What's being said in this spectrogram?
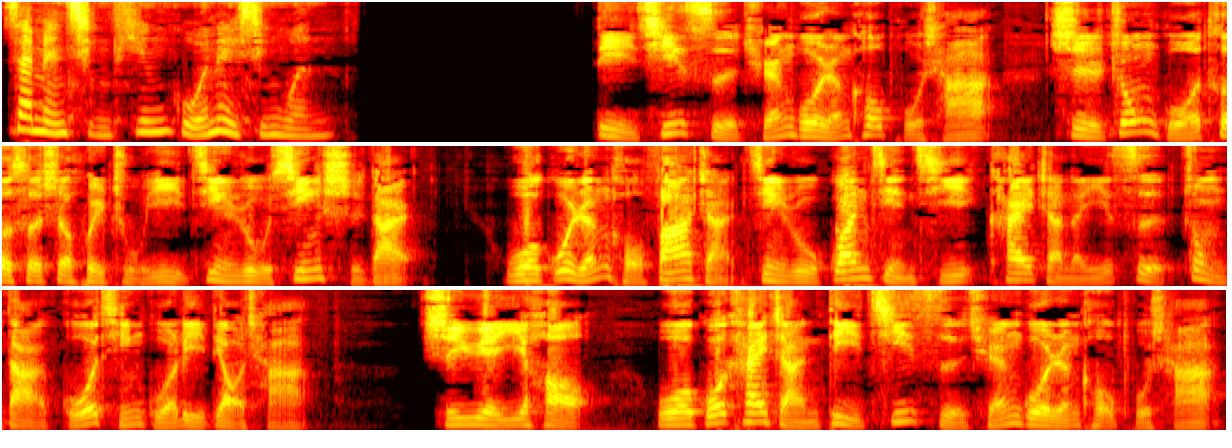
下面请听国内新闻。第七次全国人口普查。是中国特色社会主义进入新时代，我国人口发展进入关键期开展的一次重大国情国力调查。十一月一号，我国开展第七次全国人口普查，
